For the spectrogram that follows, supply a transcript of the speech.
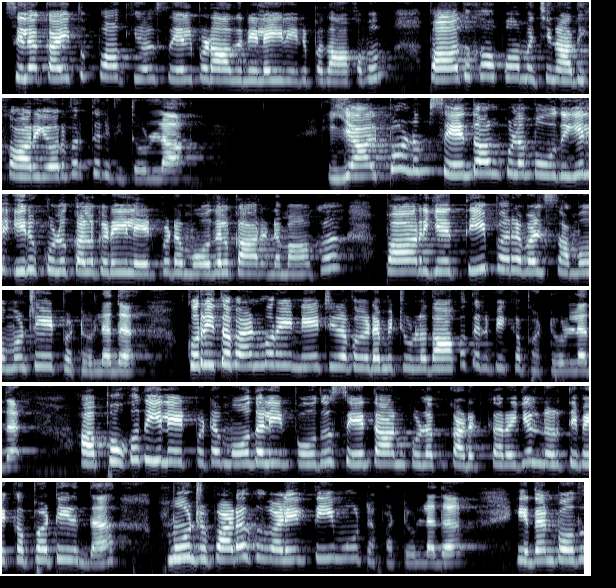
சில கைத்துப்பாக்கிகள் செயல்படாத நிலையில் இருப்பதாகவும் பாதுகாப்பு அமைச்சின் அதிகாரி ஒருவர் தெரிவித்துள்ளார். யாழ்ப்பாணம் சேந்தான்குளம் பகுதியில் இரு குழுக்களுக்கிடையில் ஏற்பட்ட மோதல் காரணமாக பாரிய தீப்பரவல் சம்பவம் ஒன்று ஏற்பட்டுள்ளது. குறித்த வன்முறை நேற்றிரவு இடம்பெற்றுள்ளதாக தெரிவிக்கப்பட்டுள்ளது. அப்பகுதியில் ஏற்பட்ட மோதலின் போது சேத்தான்குளம் கடற்கரையில் நிறுத்தி வைக்கப்பட்டிருந்த மூன்று படகுகளில் தீ மூட்டப்பட்டுள்ளது. இதன்போது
